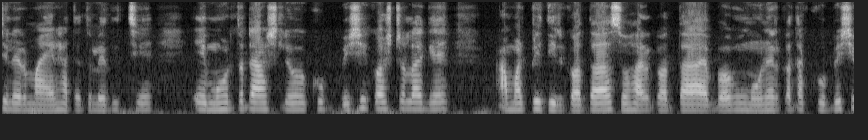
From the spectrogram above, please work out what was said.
ছেলের মায়ের হাতে তুলে দিচ্ছে। এই মুহূর্তটা আসলেও খুব বেশি কষ্ট লাগে। আমার প্রীতির কথা, সোহার কথা এবং মনের কথা খুব বেশি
